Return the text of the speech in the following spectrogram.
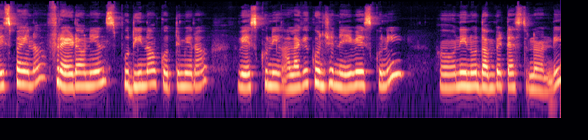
రైస్ పైన ఫ్రైడ్ ఆనియన్స్ పుదీనా కొత్తిమీర వేసుకుని అలాగే కొంచెం నెయ్యి వేసుకుని నేను దమ్ పెట్టేస్తున్నా అండి.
